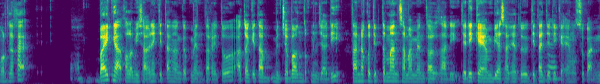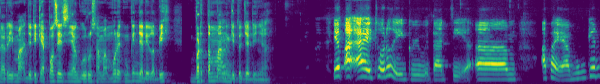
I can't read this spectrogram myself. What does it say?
Menurut kakak baik nggak kalau misalnya kita nganggap mentor itu atau kita mencoba untuk menjadi tanda kutip teman sama mentor tadi? Jadi kayak yang biasanya tuh kita jadi kayak yang suka nerima jadi kayak posisinya guru sama murid mungkin jadi lebih berteman gitu jadinya. Yep, I, I totally agree with that sih. Um, apa ya, mungkin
